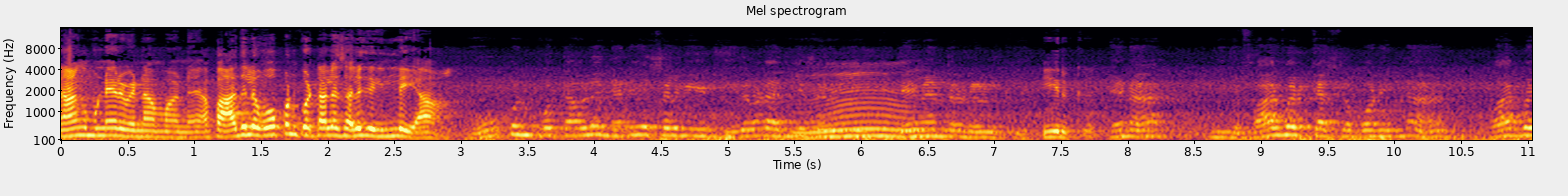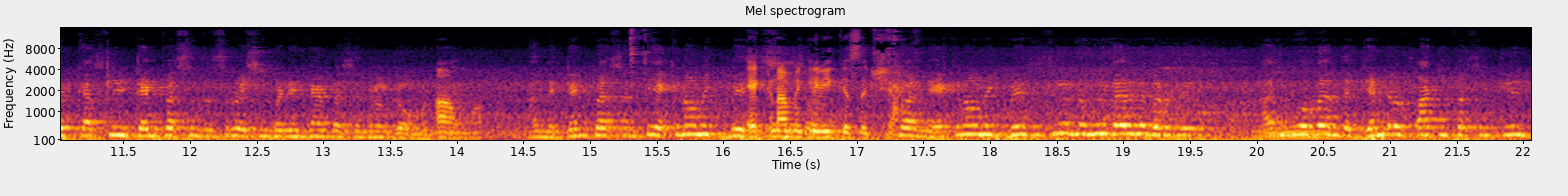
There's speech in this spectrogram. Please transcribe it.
நாங்க முன்னேற வேணாமான்னு. அப்ப அதுல ஓப்பன் கோட்டால சலுகை இல்லையா? ஓப்பன் கோட்டாவில் நிறைய சலுகை இருக்குது இதை விட அதிக. தேவேந்திரர்களுக்கு. இருக்கு. ஏன்னா நீங்கள் ஃபார்வர்ட் காஸ்ட்டில் போனீங்கன்னா ஃபார்வர்ட் காஸ்ட்லேயும் டென் பர்சன்ட் ரிசர்வேஷன் பண்ணியிருக்காங்க இப்போ சென்ட்ரல் கவர்மெண்ட் ஆமா. அந்த ten percent economic basis economically weak section so அந்த எக்கனாமிக் பேசிஸில் நம்மளுக்கு அதில் வருது. அது போக அந்த ஜென்ரல் ஃபார்ட்டி பர்சன்ட்லேயும்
